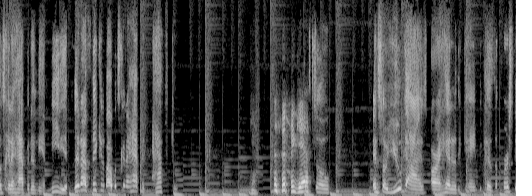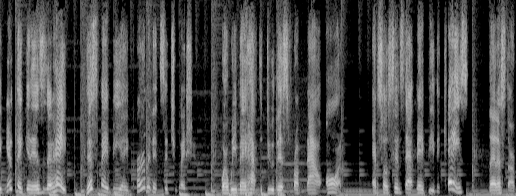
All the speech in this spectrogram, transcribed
what's going to happen in the immediate. They're not thinking about what's going to happen after. Yeah. yeah. So, and so you guys are ahead of the game because the first thing you're thinking is, is that hey, this may be a permanent situation where we may have to do this from now on. And so, since that may be the case, let us start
